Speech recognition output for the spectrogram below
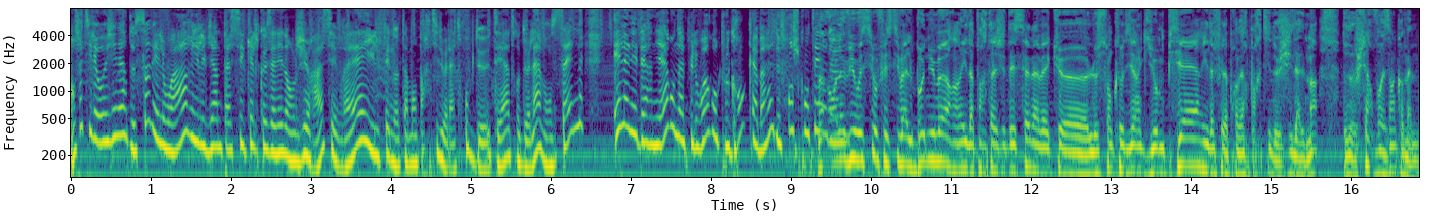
En fait, il est originaire de Saône-et-Loire. Il vient de passer quelques années dans le Jura, c'est vrai. Il fait notamment partie de la troupe de théâtre de l'Avant-Scène. Et l'année dernière, on a pu le voir au plus grand cabaret de Franche-Comté. Bah, on l'a vu aussi au festival Bonne Humeur. hein. Il a partagé des scènes avec euh, le Saint-Claudien Guillaume Pierre. Il a fait la première partie de Gilles Alma, de nos chers voisins quand même.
